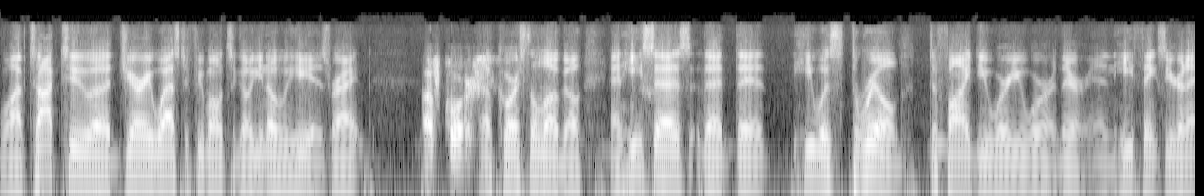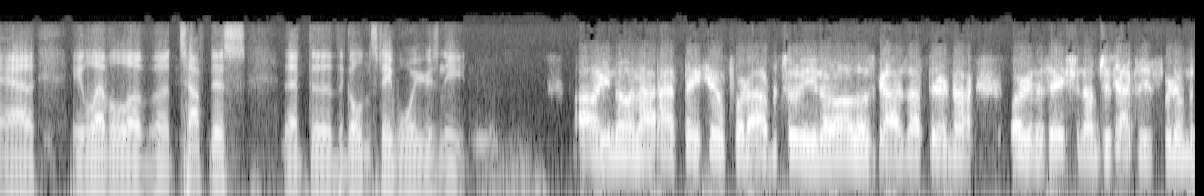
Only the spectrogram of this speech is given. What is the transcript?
Well, I've talked to uh, Jerry West a few moments ago. You know who he is, right? Of course. Of course, the logo. And he says that, that he was thrilled to find you where you were there. And he thinks you're going to add a level of uh, toughness that the, the Golden State Warriors need. Oh, you know, and I, I thank him for the opportunity. You know, all those guys out there in our organization. I'm just happy for them to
